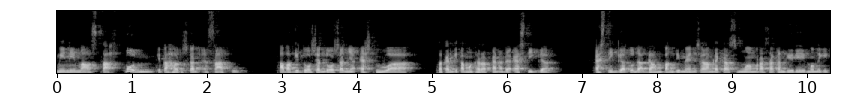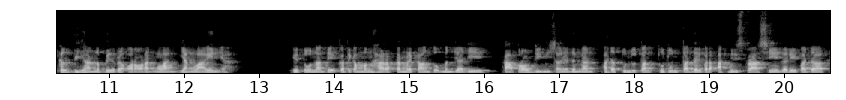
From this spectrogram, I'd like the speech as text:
Minimal staff pun kita haruskan S1. Apalagi dosen-dosennya S2, bahkan kita mengharapkan ada S3. S3 itu tidak gampang di manage karena mereka semua merasakan diri memiliki kelebihan lebih dari orang-orang yang lainnya. Itu nanti ketika mengharapkan mereka untuk menjadi kaprodi misalnya dengan ada tuntutan-tuntutan daripada administrasi, daripada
